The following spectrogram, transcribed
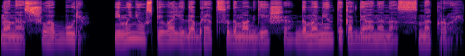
На нас шла буря, и мы не успевали добраться до Магдеша до момента, когда она нас накроет.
